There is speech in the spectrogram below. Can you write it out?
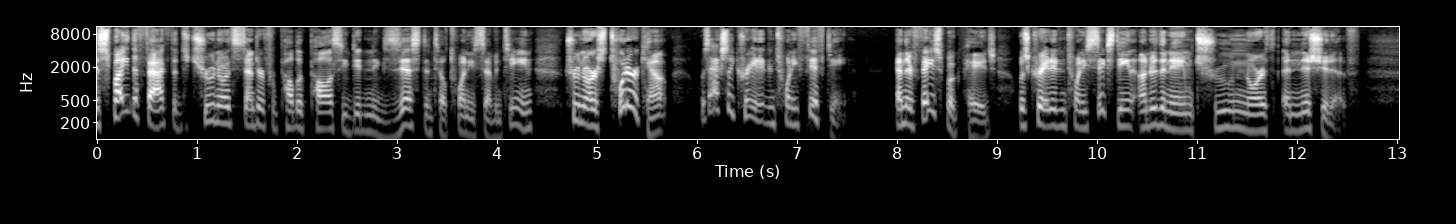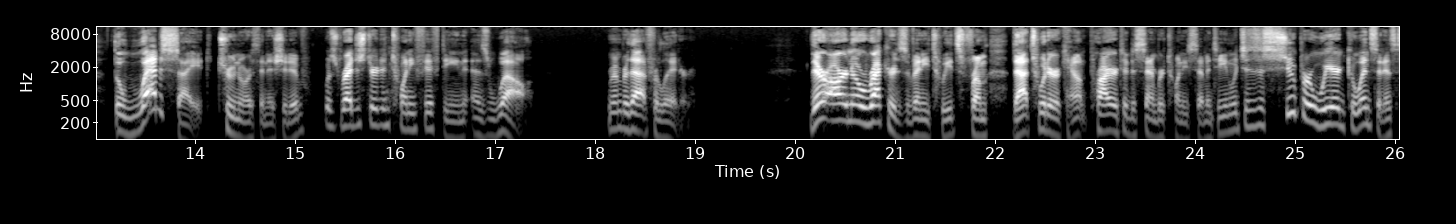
Despite the fact that the True North Center for Public Policy didn't exist until 2017, True North's Twitter account was actually created in 2015, and their Facebook page was created in 2016 under the name True North Initiative. The website, True North Initiative, was registered in 2015 as well. Remember that for later. There are no records of any tweets from that Twitter account prior to December 2017, which is a super weird coincidence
